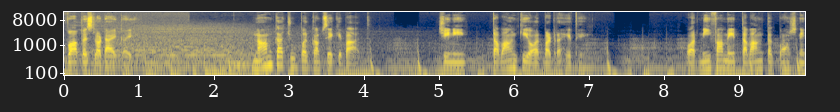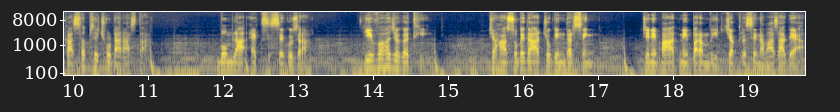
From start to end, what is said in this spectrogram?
वापस लौटाए गए। नाम का चूपर कब्जे के बाद चीनी तवांग की ओर बढ़ रहे थे। और नीफा में तवांग तक पहुँचने का सबसे छोटा रास्ता। बुमला एक्सिस से गुजरा। ये वह जगह थी, जहाँ सूबेदार जोगिंदर सिंह, जिन्हें बाद में परमवीर चक्र से नवाजा गया,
